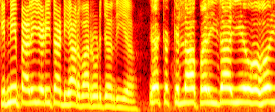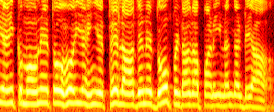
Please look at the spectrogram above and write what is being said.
ਕਿੰਨੀ ਪੈਲੀ ਜਿਹੜੀ ਤੁਹਾਡੀ ਹਰ ਵਾਰ ਰੁੜ ਜਾਂਦੀ ਆ? ਇੱਕ ਕਿੱਲਾ ਪਲੀ ਦਾ ਜੀ ਉਹੋ ਹੀ ਅਸੀਂ ਕਮਾਉਨੇ ਤੋਂ ਉਹੋ ਹੀ ਅਸੀਂ ਇੱਥੇ ਲਾ ਦੇਣੇ ਦੋ ਪਿੰਡਾਂ ਦਾ ਪਾਣੀ ਲੰਘਣ ਡਿਆ।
